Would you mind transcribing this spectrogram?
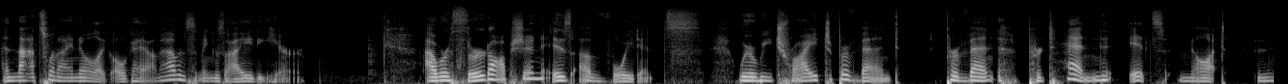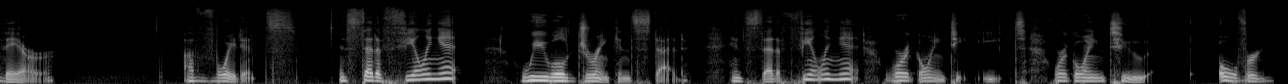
And that's when I know like, okay, I'm having some anxiety here. Our third option is avoidance, where we try to prevent prevent pretend it's not there. Avoidance. Instead of feeling it, we will drink instead. Instead of feeling it, we're going to eat. We're going to overwork.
